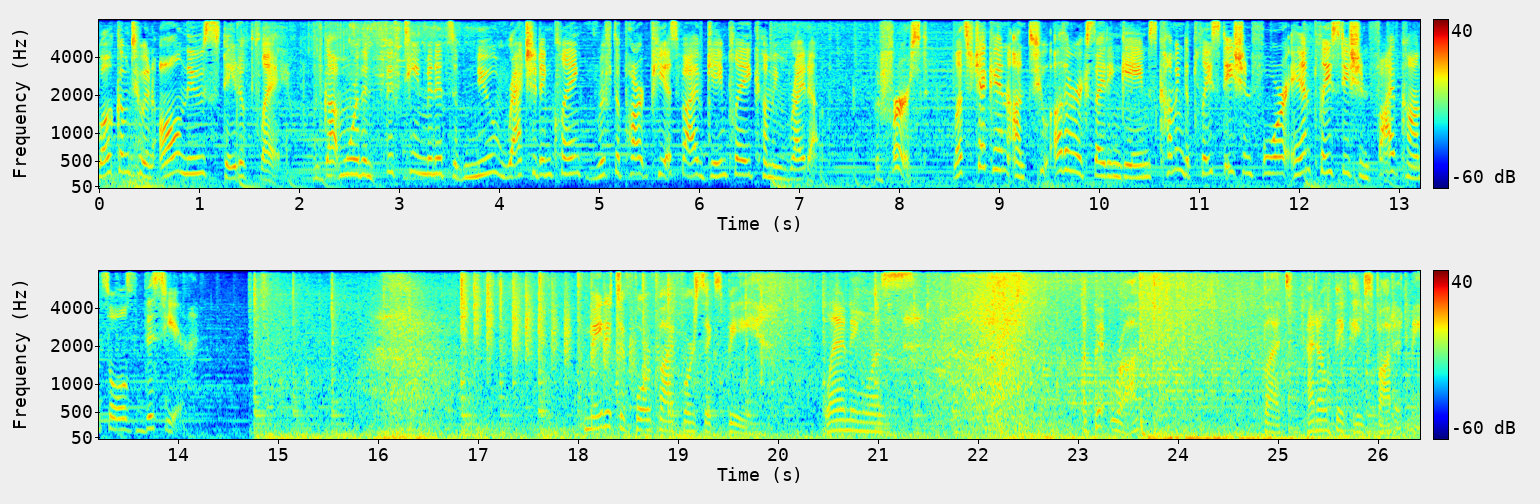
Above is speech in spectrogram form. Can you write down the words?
Welcome to an all-new State of Play. We've got more than 15 minutes of new Ratchet & Clank Rift Apart PS5 gameplay coming right up. But first, let's check in on two other exciting games coming to PlayStation 4 and PlayStation 5 consoles this year. Made it to 4546B. Landing was a bit rough, but I don't think they spotted me.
